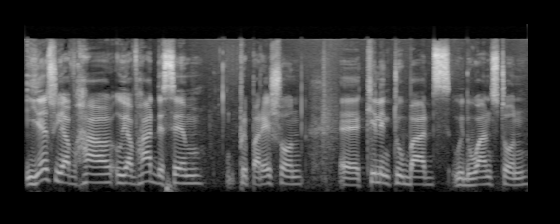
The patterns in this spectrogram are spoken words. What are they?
yes, we have had we have had the same preparation, uh, killing two birds with one stone,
